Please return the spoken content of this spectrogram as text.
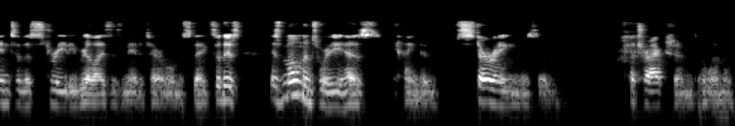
into the street, he realizes he made a terrible mistake. So there's there's moments where he has kind of stirrings of attraction to women.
